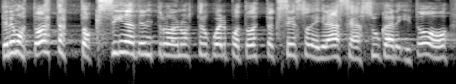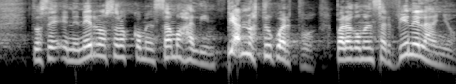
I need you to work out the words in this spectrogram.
tenemos todas estas toxinas dentro de nuestro cuerpo, todo este exceso de grasa, azúcar y todo. Entonces, en enero nosotros comenzamos a limpiar nuestro cuerpo para comenzar bien el año.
